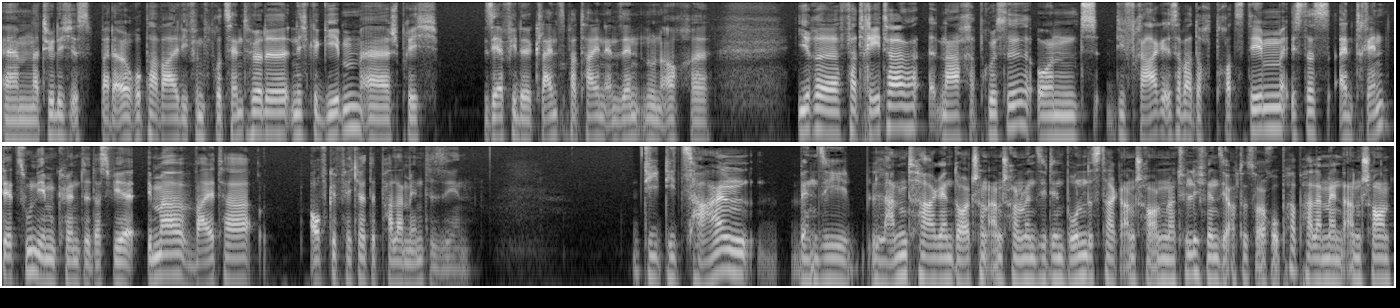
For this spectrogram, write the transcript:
Ähm, natürlich ist bei der Europawahl die 5%-Hürde nicht gegeben, äh, sprich sehr viele Kleinstparteien entsenden nun auch äh, ihre Vertreter nach Brüssel. Und die Frage ist aber doch trotzdem, ist das ein Trend, der zunehmen könnte, dass wir immer weiter aufgefächerte Parlamente sehen? Die, die Zahlen, wenn Sie Landtage in Deutschland anschauen, wenn Sie den Bundestag anschauen, natürlich, wenn Sie auch das Europaparlament anschauen,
